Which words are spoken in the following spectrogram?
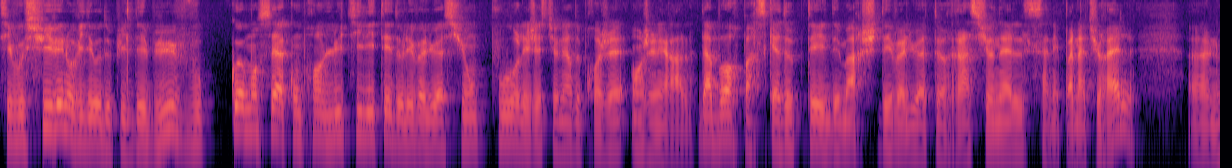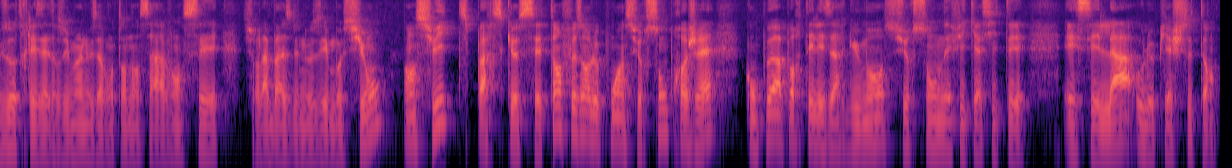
Si vous suivez nos vidéos depuis le début, vous commencez à comprendre l'utilité de l'évaluation pour les gestionnaires de projets en général. D'abord parce qu'adopter une démarche d'évaluateur rationnel, ça n'est pas naturel. Euh, nous autres, les êtres humains, nous avons tendance à avancer sur la base de nos émotions. Ensuite, parce que c'est en faisant le point sur son projet qu'on peut apporter les arguments sur son efficacité. Et c'est là où le piège se tend.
